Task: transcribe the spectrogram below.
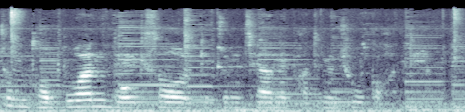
좀 더 보완돼서 이렇게 좀 제안을 받으면 좋을 것 같아요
